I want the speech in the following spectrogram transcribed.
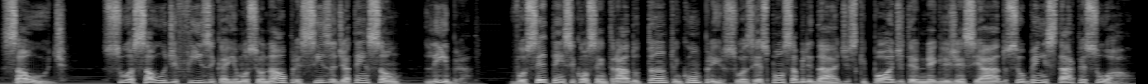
Saúde. Sua saúde física e emocional precisa de atenção, Libra. Você tem se concentrado tanto em cumprir suas responsabilidades que pode ter negligenciado seu bem-estar pessoal.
